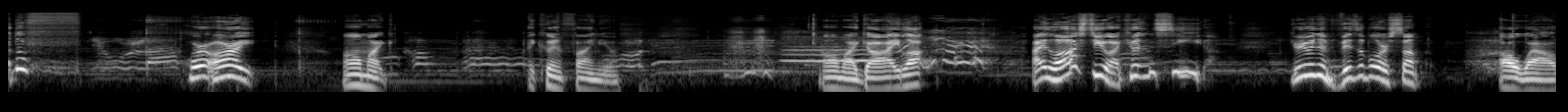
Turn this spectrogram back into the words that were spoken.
the f- Where are you? Oh my. I couldn't find you. Oh my god, I, lo- I lost you! I couldn't see. You're even invisible or something. Oh wow.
